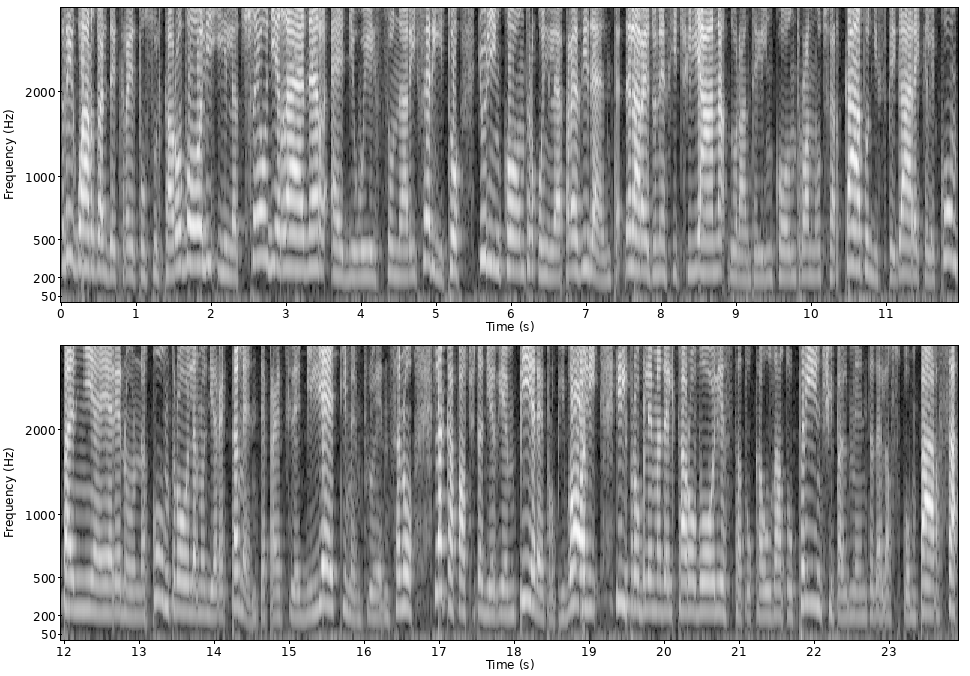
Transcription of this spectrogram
Riguardo al decreto sul caro voli, il CEO di Renner, Eddie Wilson, ha riferito di un incontro con il presidente della regione siciliana. Durante l'incontro hanno cercato di spiegare che le compagnie aeree non controllano direttamente i prezzi dei biglietti, ma influenzano la capacità di riempire i propri voli. Il problema del caro voli è stato causato principalmente dalla scomparsa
